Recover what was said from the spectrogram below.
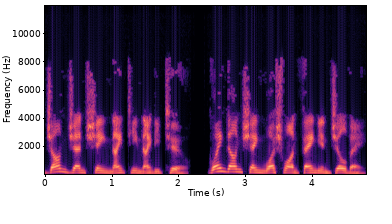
Zhang Zhen Xing 1992. Guangdong Sheng Wuchuan Fangyan Jilbei,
